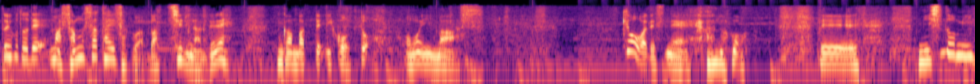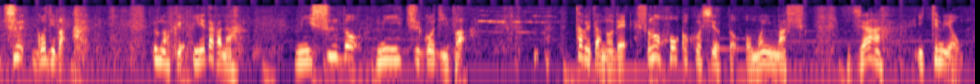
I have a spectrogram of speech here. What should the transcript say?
ということで、まあ、寒さ対策はバッチリなんでね、頑張っていこうと思います。今日はですね、あの、えー、ミスドミーツゴディバ、うまく言えたかな？ミスドミーツゴディバ、食べたので、その報告をしようと思います。じゃあ、行ってみよう。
